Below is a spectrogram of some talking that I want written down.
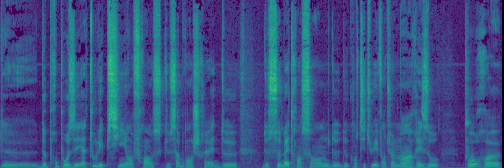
de, de proposer à tous les psys en France que ça brancherait de, de se mettre ensemble, de, constituer éventuellement un réseau pour euh,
